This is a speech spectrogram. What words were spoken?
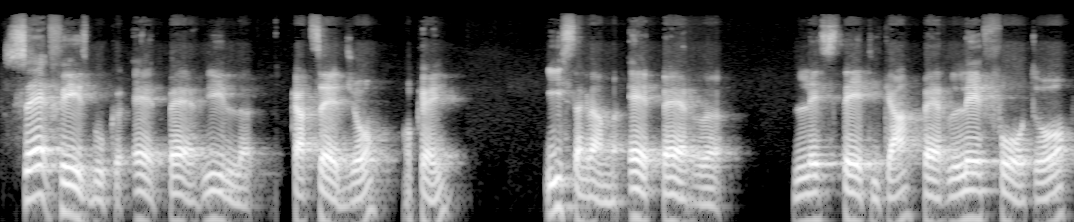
se Facebook è per il cazzeggio, ok? Instagram è per l'estetica per le foto,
